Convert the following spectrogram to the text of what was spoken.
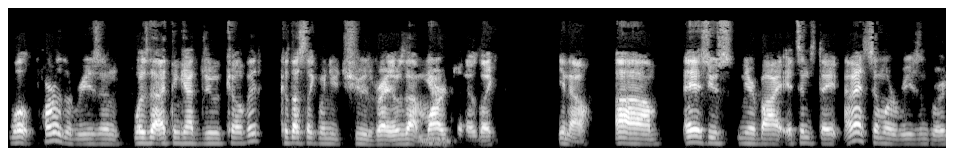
well, part of the reason was that I think it had to do with COVID because that's like when you choose, right? It was that Yeah. March, and it was like, you know, um, ASU's nearby. It's in state, and I had similar reasons where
